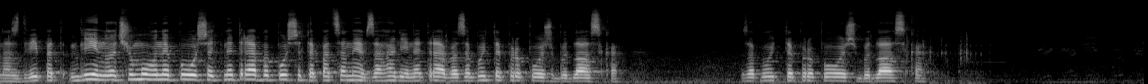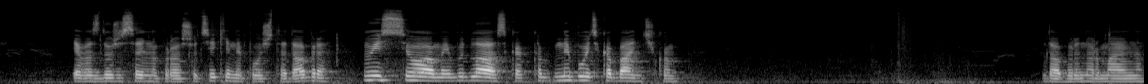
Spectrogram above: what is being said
У нас дві пет... Блін, ну чому вони пушать? Не треба пушити, пацани, взагалі не треба. Забудьте про пуш, будь ласка. Забудьте про пуш, будь ласка. Я вас дуже сильно прошу, тільки не пуште, добре? Ну і сьомий, будь ласка, не будь кабанчиком. Добре, нормально.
